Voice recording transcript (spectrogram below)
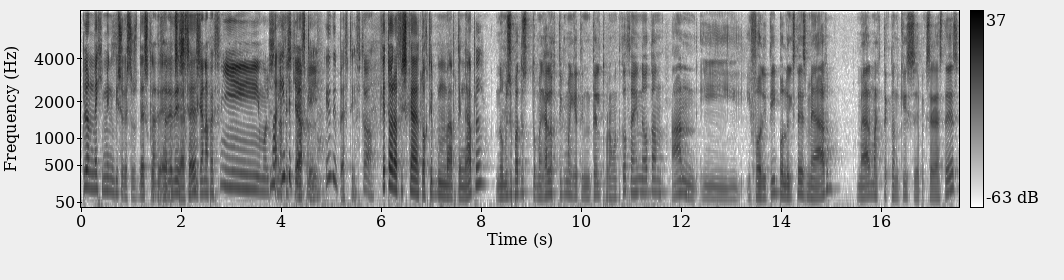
Πλέον με έχει μείνει πίσω και στους Θα, desktop θα τη δεις επεξεργαστές. ξαφνικά να πέφτει μόλις Μα την ήδη αφήσει και πέφτει. Apple. Ήδη πέφτει. Αυτό. Και τώρα φυσικά το χτύπημα από την Apple. Νομίζω πάντως το μεγάλο χτύπημα για την Intel το πραγματικό θα είναι όταν αν οι, οι φορητοί υπολογιστές με ARM, με ARM αρχιτεκτονικής επεξεργαστές,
